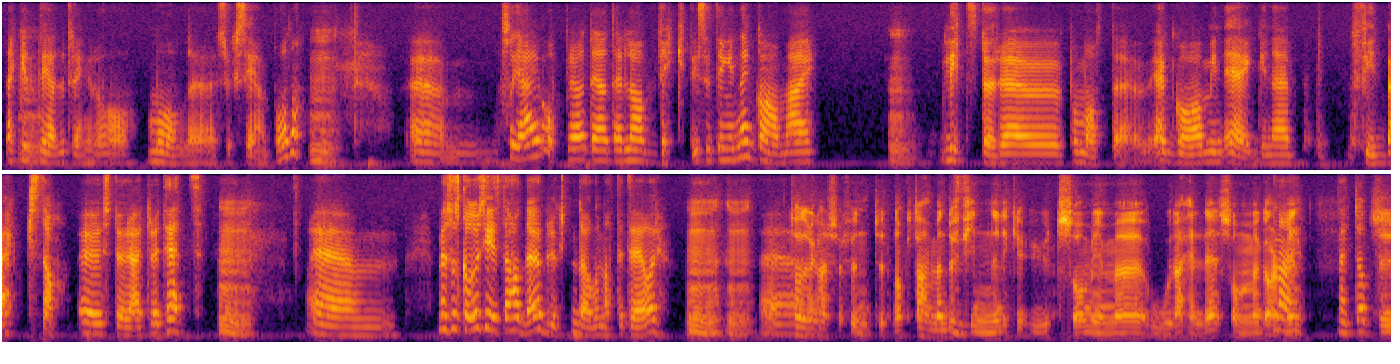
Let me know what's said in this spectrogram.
Det er ikke det du trenger å måle suksessen på. da. Mm. Um, så jeg opplever at det at jeg la vekt disse tingene, ga meg mm. litt større på en måte Jeg ga min egne feedbacks da, større autoritet. Um, men så skal det sies, da hadde jeg jo brukt en dag og natt i tre år. Mhm. Eh, Så hadde du kanskje funnet ut nok, da. Men du finner ikke ut så mye med orda heller, som med Garmin. Nei, nettopp. Så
